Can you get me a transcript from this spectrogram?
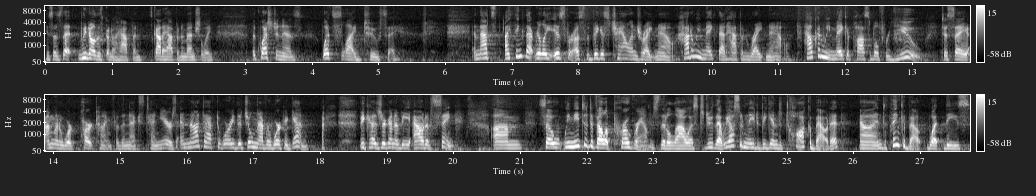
He says that we know this is going to happen. It's got to happen eventually. The question is, what's slide two say? And that's, I think that really is for us the biggest challenge right now. How do we make that happen right now? How can we make it possible for you to say, I'm going to work part time for the next 10 years and not to have to worry that you'll never work again because you're going to be out of sync? Um, so we need to develop programs that allow us to do that. We also need to begin to talk about it uh, and to think about what these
